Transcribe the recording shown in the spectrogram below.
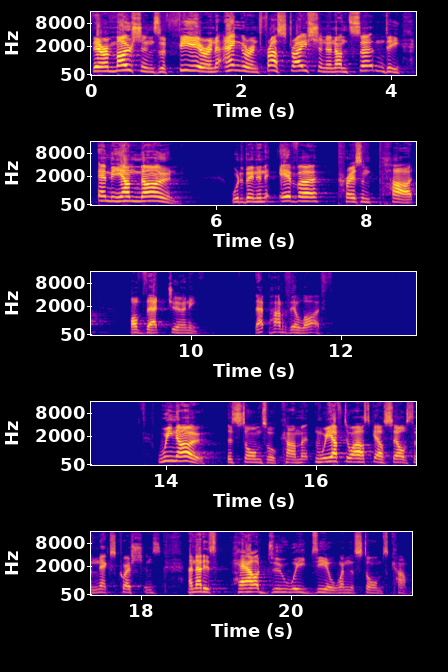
Their emotions of fear and anger and frustration and uncertainty and the unknown would have been an ever present part of that journey that part of their life. We know the storms will come, and we have to ask ourselves the next questions, and that is how do we deal when the storms come?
